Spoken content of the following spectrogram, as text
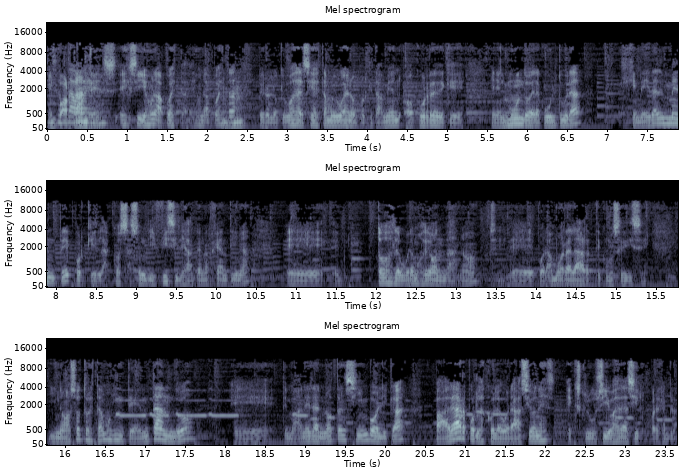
importante. bueno. Es- es- sí, es una apuesta, es una apuesta, pero lo que vos decías está muy bueno porque también ocurre de que en el mundo de la cultura, generalmente, porque las cosas son difíciles acá en Argentina, eh, eh, todos laburamos de onda, ¿no? Sí. Eh, por amor al arte, como se dice. Y nosotros estamos intentando, de manera no tan simbólica, pagar por las colaboraciones exclusivas. Es decir, por ejemplo,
